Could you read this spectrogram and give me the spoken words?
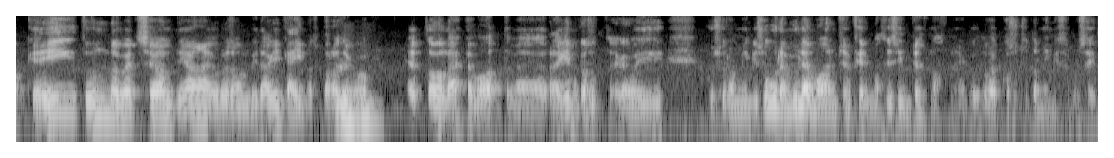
okei okay,, tundub, et seal Diana juures on midagi käimas parasjagu mm. -hmm. et oo, lähme vaatame, räägime kasutajaga või kui sul on mingi suurem ülemaailmsem firma, siis ilmselt noh, nagu tuleb kasutada mingisuguseid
